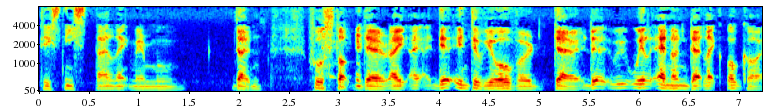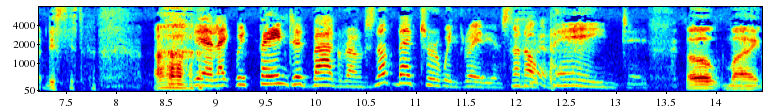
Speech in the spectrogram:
Disney style Nightmare Moon done. Full stop there. I, I the interview over there. The, we will end on that. Like, oh god, this is. Ah. Yeah, like with painted backgrounds, not vector with gradients. No, no, Yeah. painted. Oh my.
